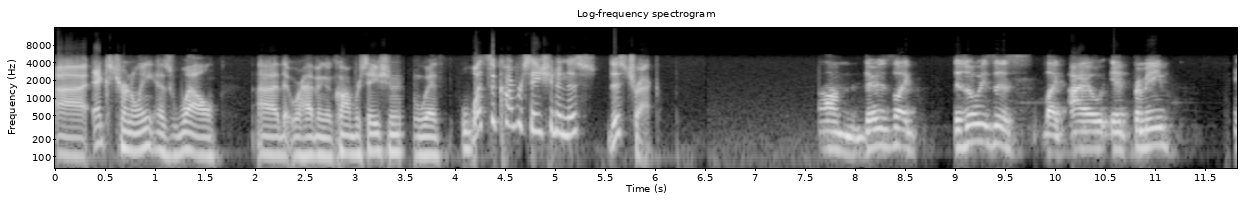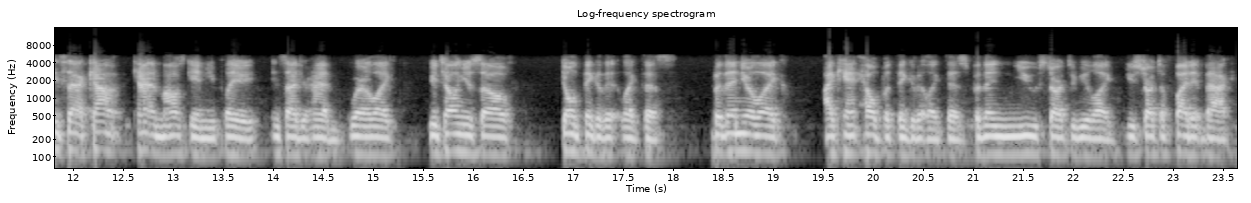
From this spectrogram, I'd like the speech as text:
uh, externally as well uh, that we're having a conversation with. What's the conversation in this this track? um, there's like there's always this like I it, for me it's that cat cat and mouse game you play inside your head where like you're telling yourself don't think of it like this but then you're like I can't help but think of it like this. But then you start to be like you start to fight it back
